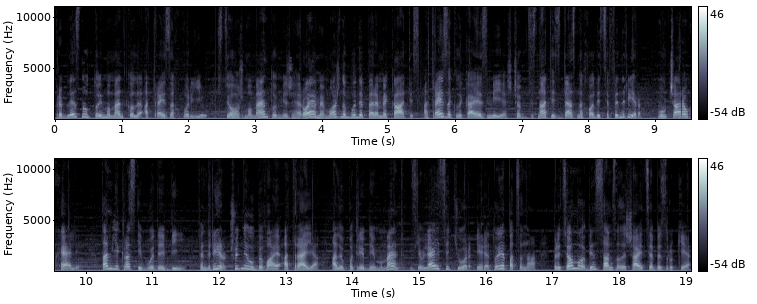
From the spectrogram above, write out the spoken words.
приблизно в той момент, коли Атрей захворів. З цього ж моменту між героями можна буде перемикатись. Атрей закликає Змія, щоб дізнатись, де знаходиться Фенрір, вовчара в Хелі. Там якраз і буде бій. Фенрір чуть не убиває Атрея, але в потрібний момент з'являється Тюр і рятує пацана. При цьому він сам залишається без руки.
